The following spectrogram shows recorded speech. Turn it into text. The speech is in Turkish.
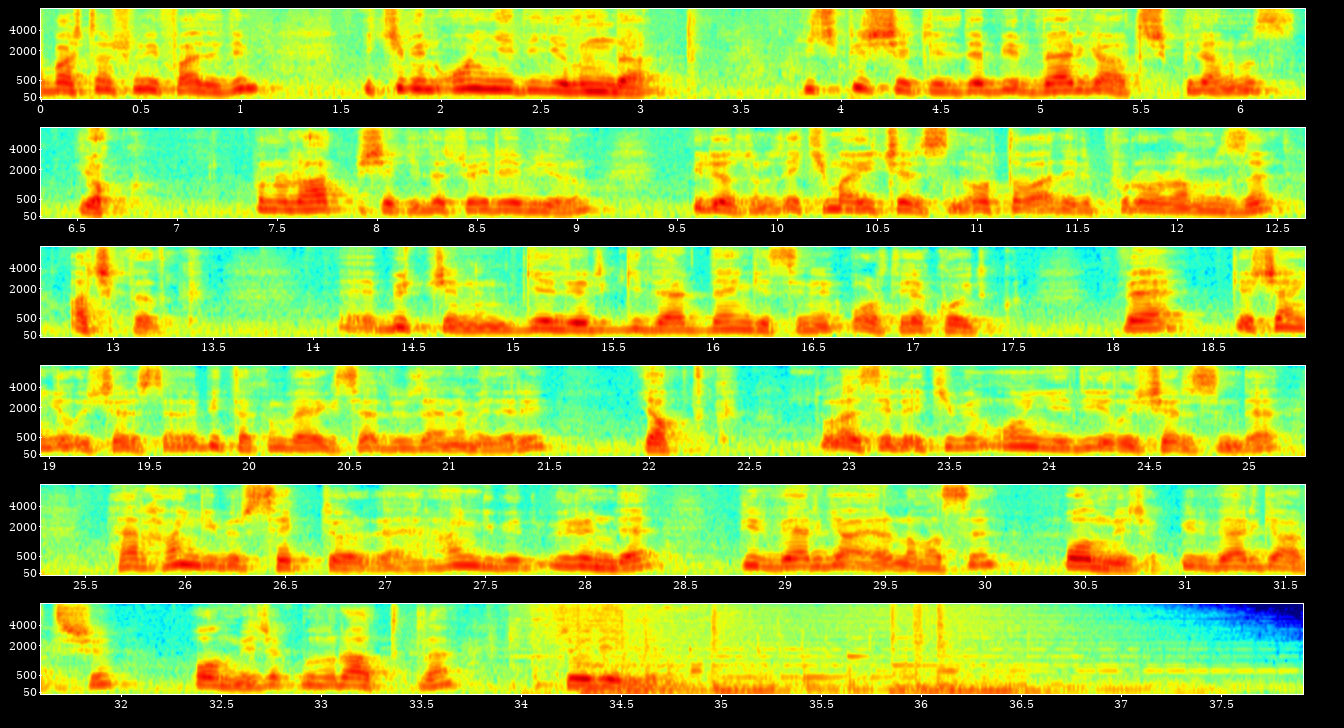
Baştan şunu ifade edeyim. 2017 yılında hiçbir şekilde bir vergi artışı planımız yok. Bunu rahat bir şekilde söyleyebiliyorum. Biliyorsunuz Ekim ayı içerisinde orta vadeli programımızı açıkladık. E, bütçenin gelir gider dengesini ortaya koyduk. Ve geçen yıl içerisinde de bir takım vergisel düzenlemeleri yaptık. Dolayısıyla 2017 yılı içerisinde herhangi bir sektörde, herhangi bir üründe bir vergi ayarlaması olmayacak. Bir vergi artışı olmayacak. Bunu rahatlıkla söyleyebilirim.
